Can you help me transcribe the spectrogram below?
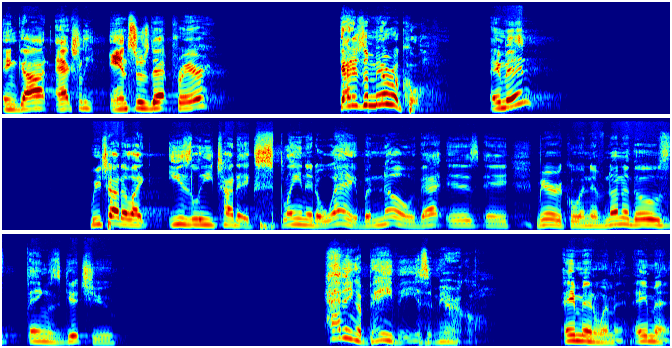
and God actually answers that prayer, that is a miracle. Amen? We try to like easily try to explain it away, but no, that is a miracle. And if none of those things get you, having a baby is a miracle. Amen, women. Amen.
